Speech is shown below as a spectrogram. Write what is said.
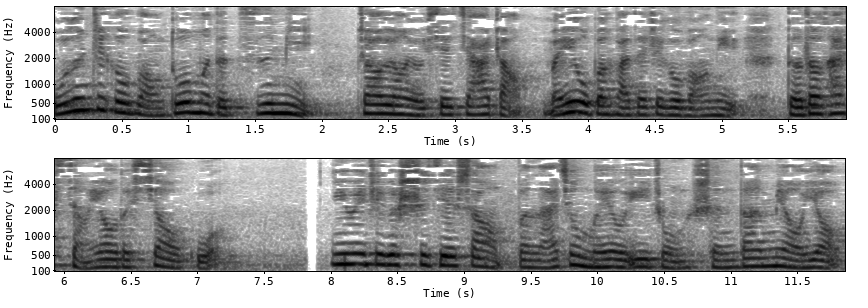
无论这个网多么的滋密，照样有些家长没有办法在这个网里得到他想要的效果。因为这个世界上本来就没有一种神丹妙药，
